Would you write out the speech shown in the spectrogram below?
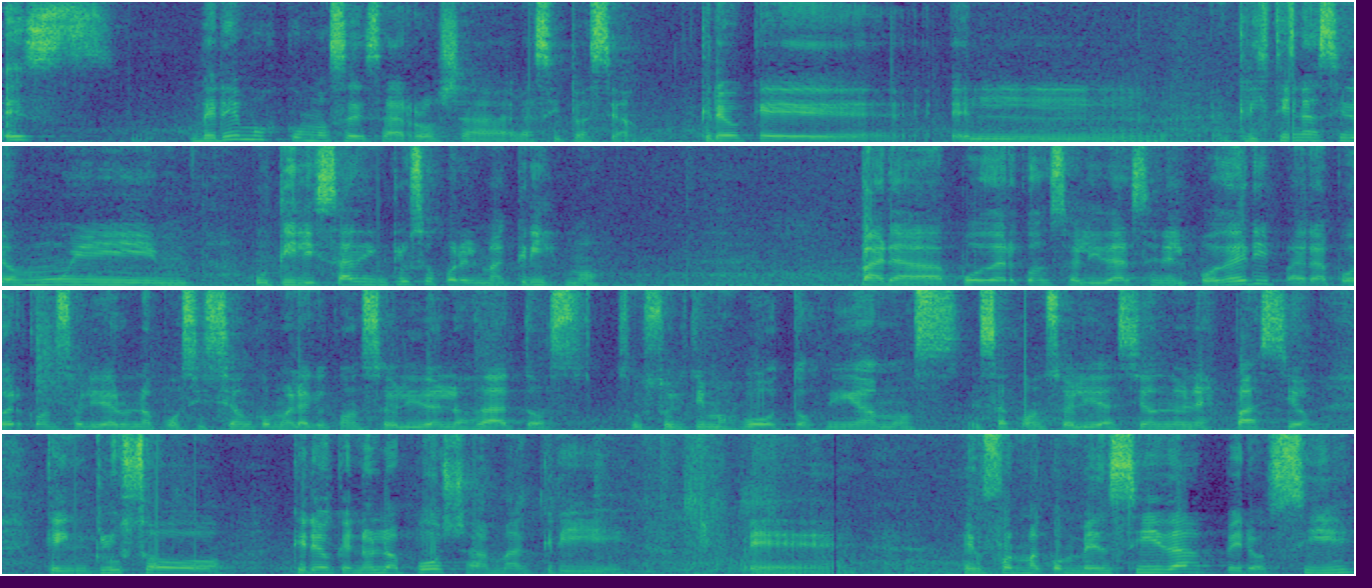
Es. Veremos cómo se desarrolla la situación. Creo que Cristina ha sido muy utilizada incluso por el macrismo para poder consolidarse en el poder y para poder consolidar una posición como la que consolidó en los datos, sus últimos votos, digamos, esa consolidación de un espacio que incluso creo que no lo apoya Macri eh, en forma convencida, pero sí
